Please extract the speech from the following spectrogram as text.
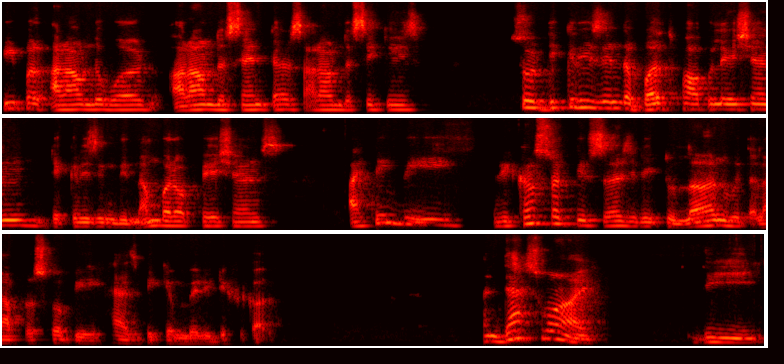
people around the world, around the centers, around the cities so decrease in the birth population, decreasing the number of patients. I think the reconstructive surgery to learn with the laparoscopy has become very difficult. And that's why the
